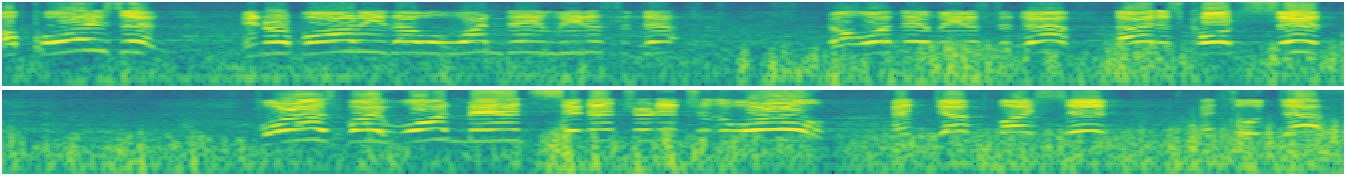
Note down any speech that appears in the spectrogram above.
a poison in our body that will one day lead us to death. That will one day lead us to death. That is called sin. For as by one man sin entered into the world, and death by sin, and so death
